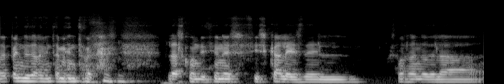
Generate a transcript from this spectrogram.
depende del ayuntamiento, las condiciones fiscales del, estamos hablando de la,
